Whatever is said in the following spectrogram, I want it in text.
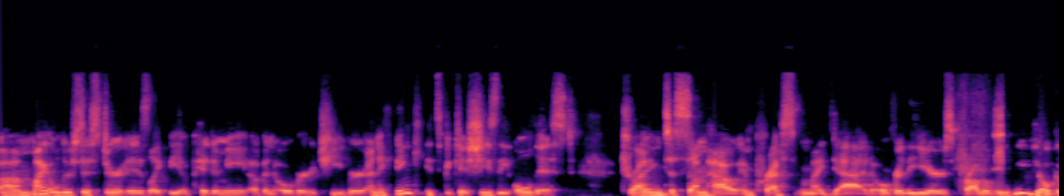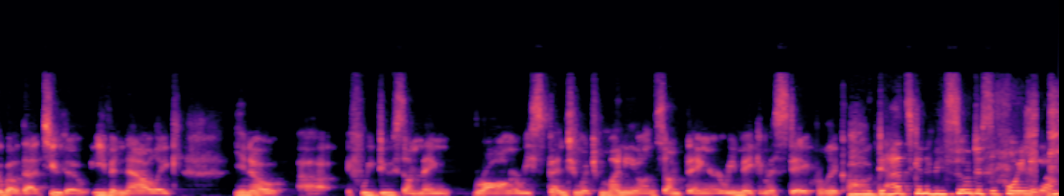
um, my older sister is like the epitome of an overachiever. And I think it's because she's the oldest, trying to somehow impress my dad over the years. Probably we joke about that too, though. Even now, like, you know, uh, if we do something wrong or we spend too much money on something or we make a mistake, we're like, oh, dad's going to be so disappointed. I'm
